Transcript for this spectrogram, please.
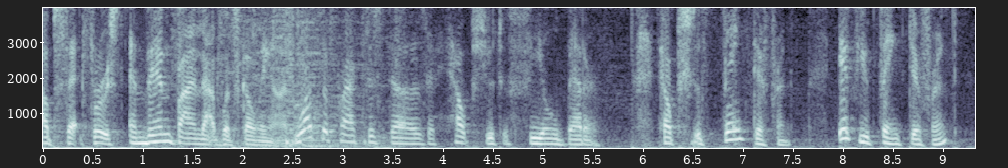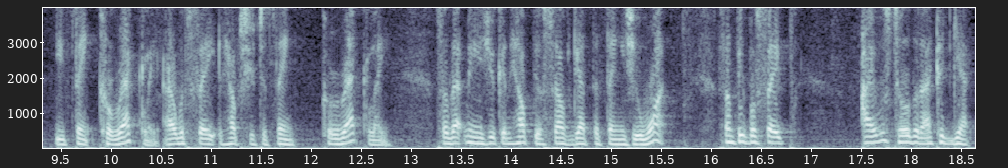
upset first and then find out what's going on. What the practice does, it helps you to feel better, helps you to think different. If you think different, you think correctly. I would say it helps you to think correctly. So that means you can help yourself get the things you want. Some people say, I was told that I could get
